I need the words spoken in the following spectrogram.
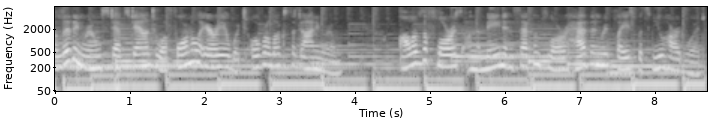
The living room steps down to a formal area which overlooks the dining room. All of the floors on the main and second floor have been replaced with new hardwood.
